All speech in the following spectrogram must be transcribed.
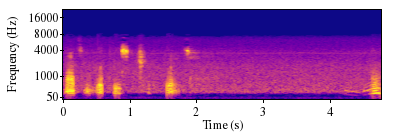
15 2005. Угу.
